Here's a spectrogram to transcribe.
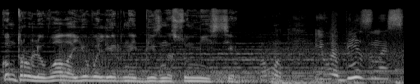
контролювала ювелірний бізнес у місті. Вот его бизнес,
